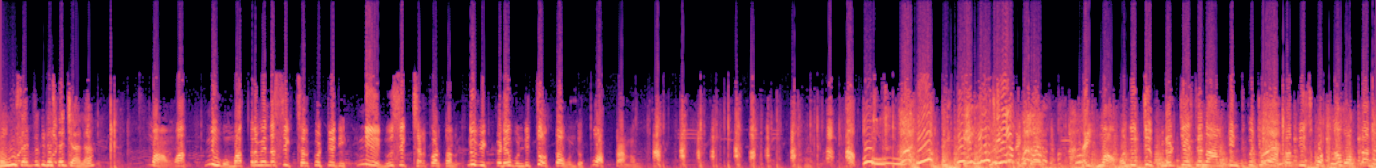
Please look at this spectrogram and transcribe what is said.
నువ్వు సర్టిఫికెట్ ఇస్తే చాలా. మామ నువ్వు మాత్రమే నా సిక్సర్ కొట్టేది నేను సిక్సర్ కొడతాను నువ్వు ఇక్కడే ఉండి చూస్తా ఉండు అయ్ మామ నువ్వు చెప్పినట్టు చేస్తే నాన్నకి ఇంటికి వచ్చి వాటర్ తీసుకో ఆ వస్తాను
